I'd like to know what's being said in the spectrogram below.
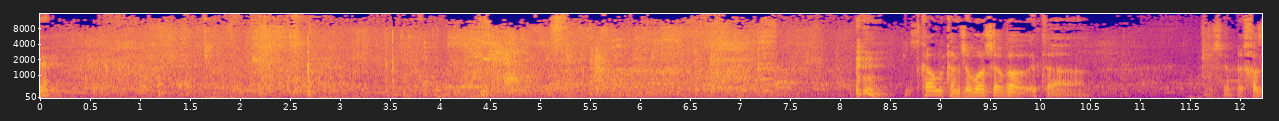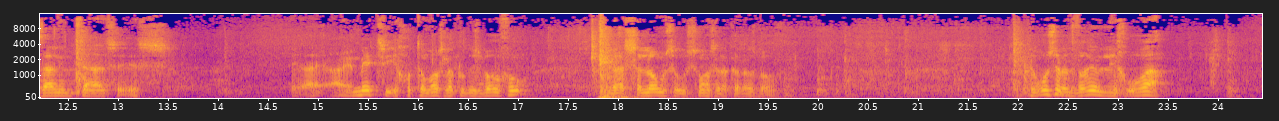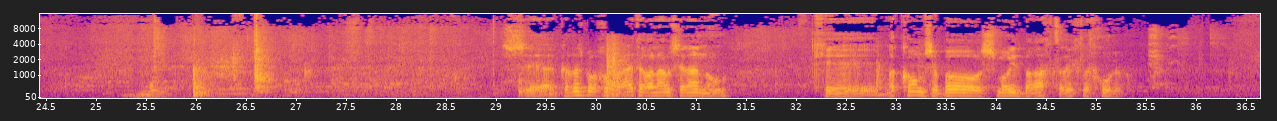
כן. הזכרנו כאן שבוע שעבר את ה... שבחז"ל נמצא שיש... האמת שהיא חותמו של הקדוש ברוך הוא והשלום שהוא שמו של הקדוש ברוך הוא. פירוש של הדברים לכאורה שהקדוש ברוך הוא ברא את העולם שלנו כמקום שבו שמו יתברך צריך לחול.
